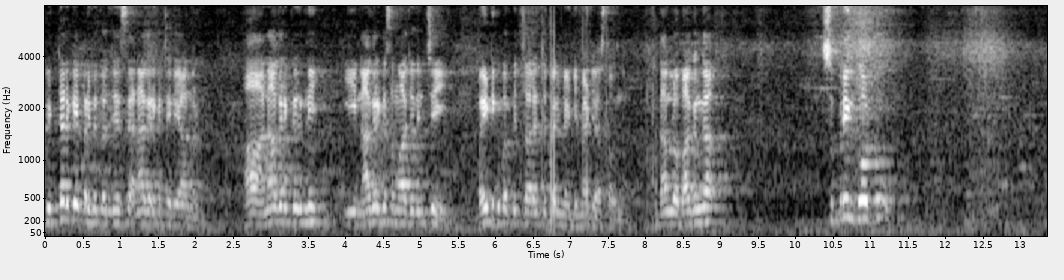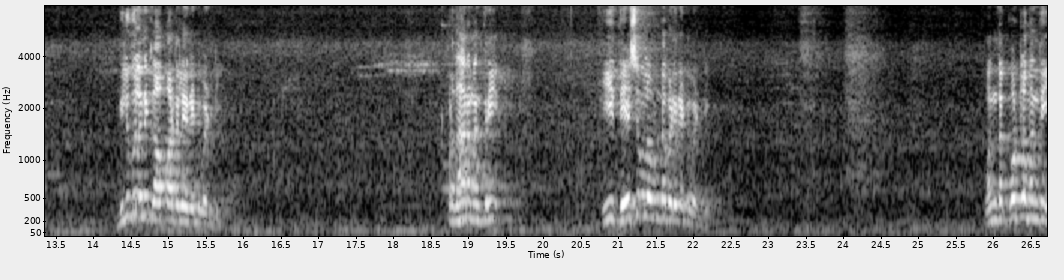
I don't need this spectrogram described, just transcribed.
ట్విట్టర్కే పరిమితం చేసి అనాగరిక చర్య అన్నాడు. ఆ అనాగరికని ఈ నాగరిక సమాజం నుంచి బయటికి పంపించాలని చెప్పని మేము డిమాండ్ చేస్తూ ఉన్నాం. దానిలో భాగంగా సుప్రీంకోర్టు విలువలని కాపాడలేనటువంటి ప్రధానమంత్రి ఈ దేశంలో ఉండబడినటువంటి వంద కోట్ల మంది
